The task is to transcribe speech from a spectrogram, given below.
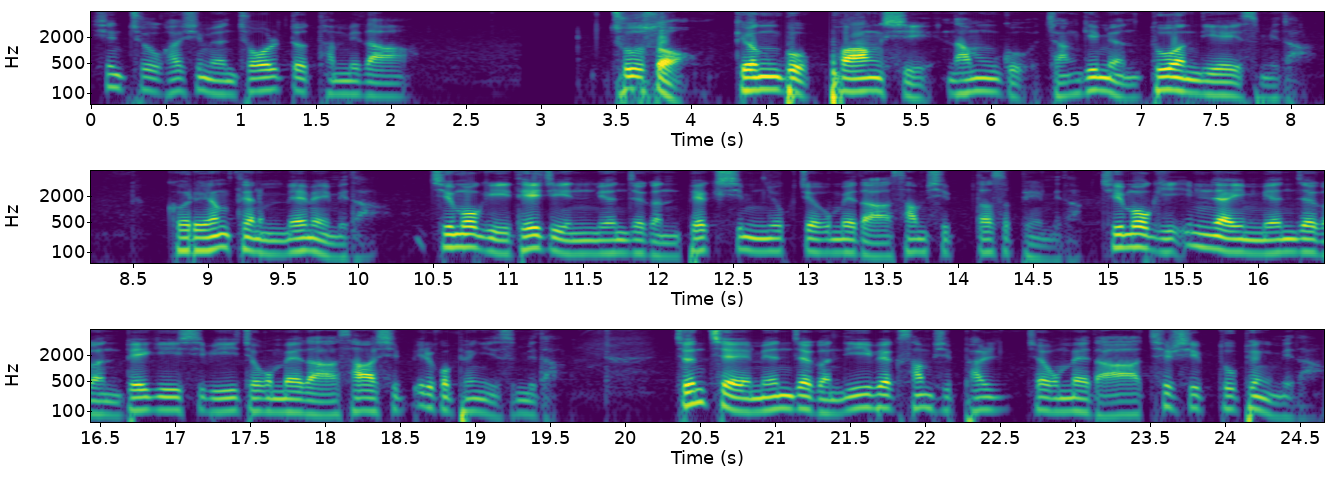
신축하시면 좋을 듯 합니다. 주소 경북 포항시 남구 장기면 두원리에 있습니다. 거래 형태는 매매입니다. 지목이 대지인 면적은 116제곱미터 35평입니다. 지목이 임야인 면적은 122제곱미터 47평이 있습니다. 전체 면적은 238제곱미터 72평입니다.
